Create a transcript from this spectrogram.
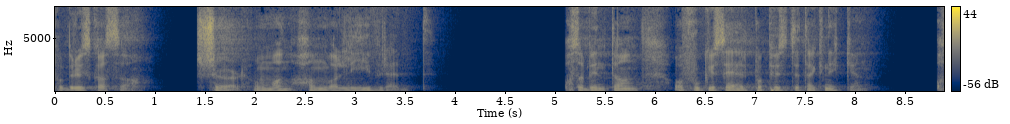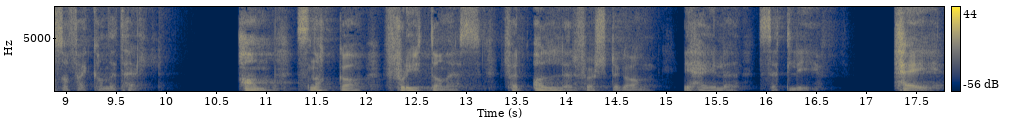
på bruskassa sjøl om han, han var livredd. Og så begynte han å fokusere på pusteteknikken, og så fikk han det til. Han snakka flytende for aller første gang i hele sitt liv. Hei,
